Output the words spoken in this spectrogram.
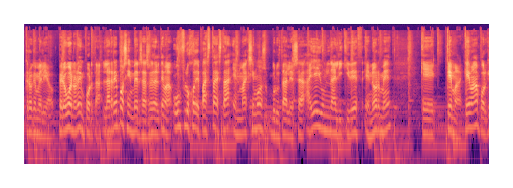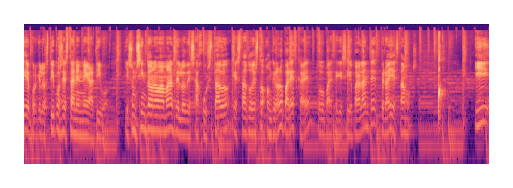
creo que me he liado. Pero bueno, no importa. Las repos inversas, o sea, el tema, un flujo de pasta está en máximos brutales. O sea, ahí hay una liquidez enorme que quema. ¿Quema? ¿Por qué? Porque los tipos están en negativo. Y es un síntoma más de lo desajustado que está todo esto, aunque no lo parezca, ¿eh? Todo parece que sigue para adelante, pero ahí estamos. Y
